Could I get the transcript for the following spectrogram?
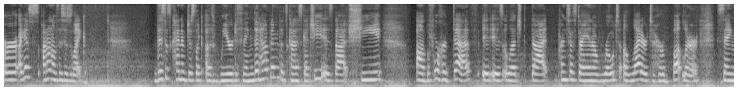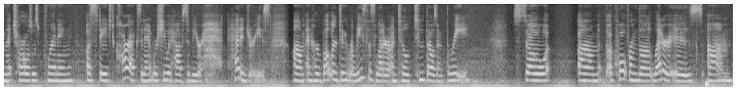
or I guess, I don't know if this is like, this is kind of just like a weird thing that happened that's kind of sketchy is that she. Uh, before her death, it is alleged that Princess Diana wrote a letter to her butler saying that Charles was planning a staged car accident where she would have severe he- head injuries. Um, and her butler didn't release this letter until 2003. So, um, a quote from the letter is um,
